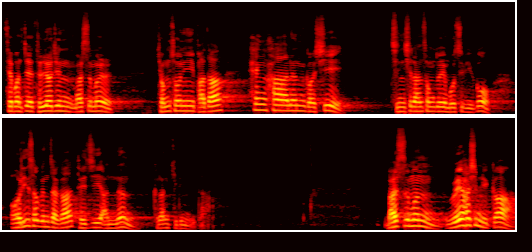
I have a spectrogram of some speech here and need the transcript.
세 번째, 들려진 말씀을 겸손히 받아 행하는 것이 진실한 성도의 모습이고 어리석은 자가 되지 않는 그런 길입니다. 말씀은 왜 하십니까?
